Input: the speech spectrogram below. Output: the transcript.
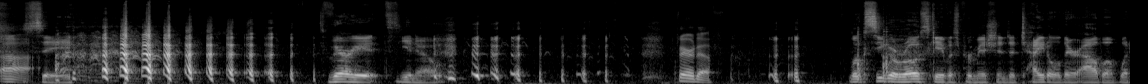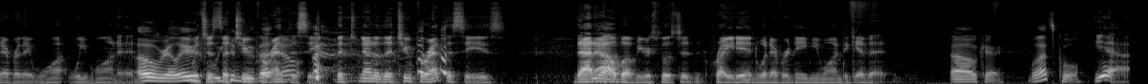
Ah. See, very. It's you know. Fair enough. Look, Sigur Rós gave us permission to title their album whatever they want we wanted. Oh, really? Which is We the two do that now? parentheses. The none of the two parentheses. That Yeah. album, you were supposed to write in whatever name you wanted to give it. Oh, okay. Well, that's cool. Yeah,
